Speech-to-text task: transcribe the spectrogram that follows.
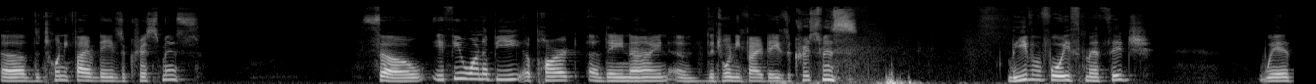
of the 25 Days of Christmas. So, if you want to be a part of day nine of the 25 Days of Christmas, leave a voice message with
